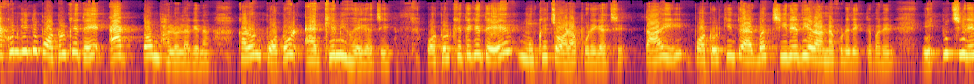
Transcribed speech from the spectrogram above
এখন কিন্তু পটল খেতে একদম ভালো লাগে না, কারণ পটল একঘেয়েমি হয়ে গেছে। পটল খেতে খেতে মুখে চড়া পড়ে গেছে। তাই পটল কিন্তু একবার চিড়ে দিয়ে রান্না করে দেখতে পারেন। একটু চিড়ে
